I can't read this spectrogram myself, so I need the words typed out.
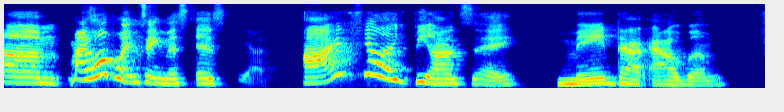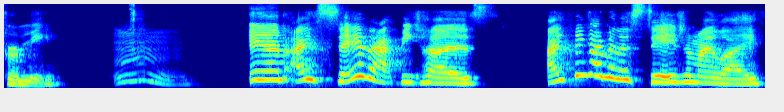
um, my whole point in saying this is yeah. I feel like Beyonce made that album for me. Mm. And I say that because I think I'm in a stage in my life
